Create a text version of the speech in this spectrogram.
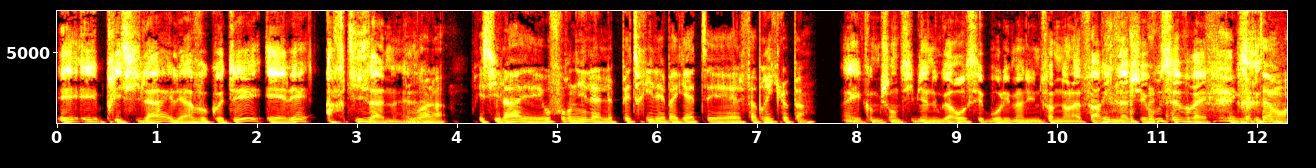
Et, et Priscilla, elle est à vos côtés et elle est artisane. Elle- Voilà. Priscilla est au fournil, elle pétrit les baguettes et elle fabrique le pain. Et comme chante si bien Nougaro, c'est beau les mains d'une femme dans la farine. Là, chez vous, c'est vrai. Exactement.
